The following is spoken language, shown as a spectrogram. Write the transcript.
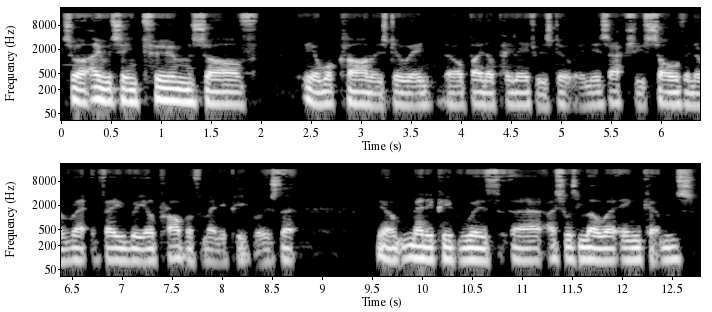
So I would say, in terms of you know what Klarna is doing or buy now pay later is doing, is actually solving a re- very real problem for many people. Is that you know many people with uh, I suppose lower incomes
